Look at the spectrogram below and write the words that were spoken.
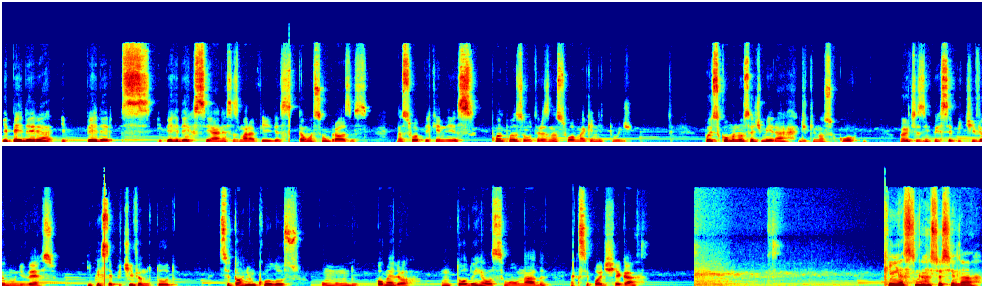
e perder e perder e perder-se-á nessas maravilhas tão assombrosas, na sua pequenez quanto as outras na sua magnitude. Pois como não se admirar de que nosso corpo, antes imperceptível no universo, imperceptível no todo, se torne um colosso, um mundo, ou melhor, um todo em relação ao nada a que se pode chegar? Quem assim raciocinar,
